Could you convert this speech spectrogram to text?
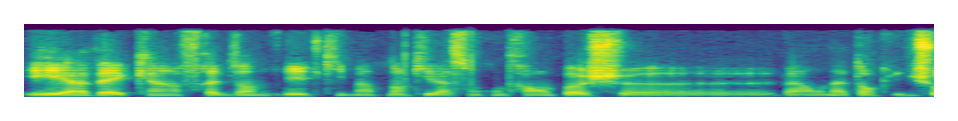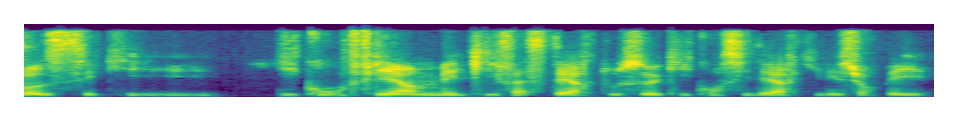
et avec un Fred Van Vliet qui maintenant qu'il a son contrat en poche, euh, ben on attend qu'une chose, c'est qu'il confirme mais qu'il fasse taire tous ceux qui considèrent qu'il est surpayé.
